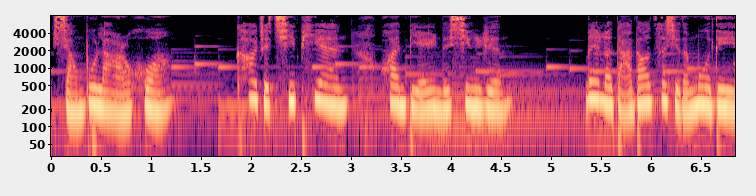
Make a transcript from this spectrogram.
想不劳而获，靠着欺骗换别人的信任，为了达到自己的目的，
